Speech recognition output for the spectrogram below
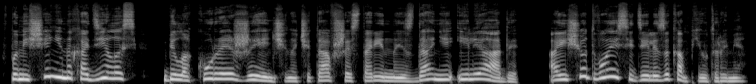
в помещении находилась белокурая женщина, читавшая старинные издания «Илиады», а еще двое сидели за компьютерами.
